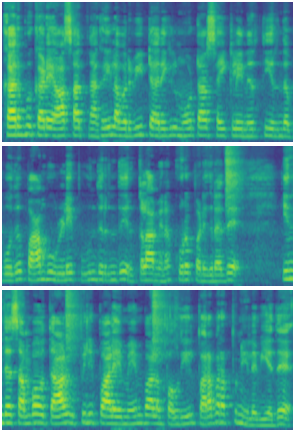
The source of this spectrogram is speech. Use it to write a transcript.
கரும்பு கடை ஆசாத் நகரில் அவர் வீட்டு அருகில் மோட்டார் சைக்கிளை நிறுத்தியிருந்த போது பாம்பு உள்ளே புகுந்திருந்து இருக்கலாம் என கூறப்படுகிறது. இந்த சம்பவத்தால் உப்பிலிப்பாளையம் மேம்பாலம் பகுதியில் பரபரப்பு நிலவியது.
